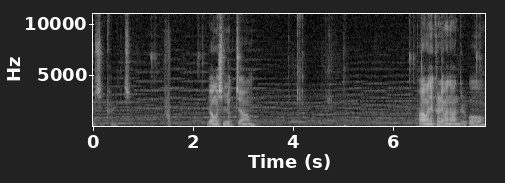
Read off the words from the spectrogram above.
98점. 명은 16점. 바하만의 클레임 하나 만들고.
